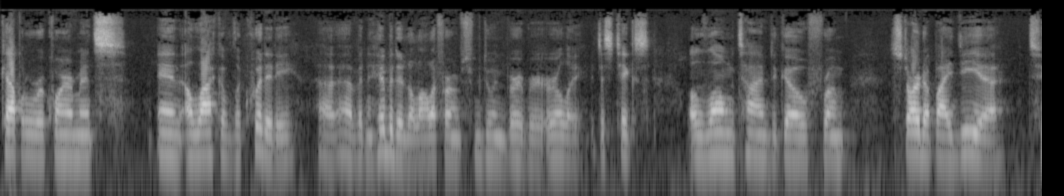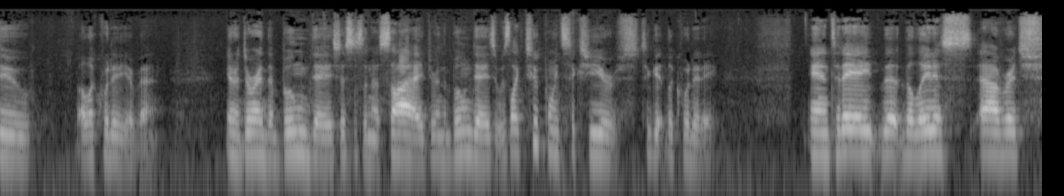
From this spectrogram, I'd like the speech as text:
capital requirements and a lack of liquidity have inhibited a lot of firms from doing very, very early. It just takes a long time to go from startup idea to a liquidity event. You know, during the boom days, just as an aside, during the boom days, it was like 2.6 years to get liquidity. And today, the, the latest average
